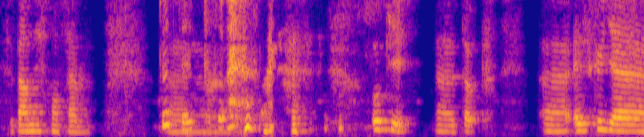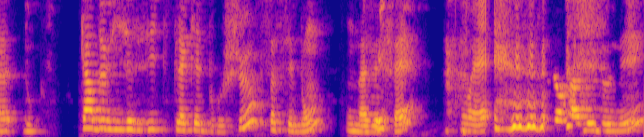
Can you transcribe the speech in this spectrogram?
c'est pas indispensable. Peut-être. Ok, euh, top. Euh, est-ce qu'il y a donc carte de visite, plaquette, brochure, ça c'est bon, on avait fait. Ouais. on leur avait donné.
